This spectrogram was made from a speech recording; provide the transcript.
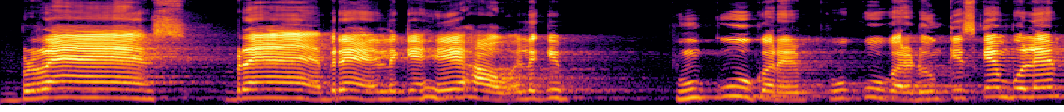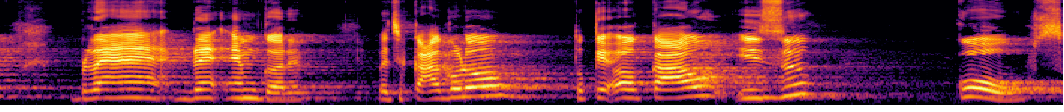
બ્રેન્સ, બ્રે બ્રે, એટલે કે હે હાવ, એટલે કે ભૂંકવું કરે ભૂંકવું કરે. ડોંકીસ કેમ બોલે? બ્રે બ્રે, એમ કરે. પછી કાગડો, તો કે અ કાવ ઇઝ કોવ્સ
